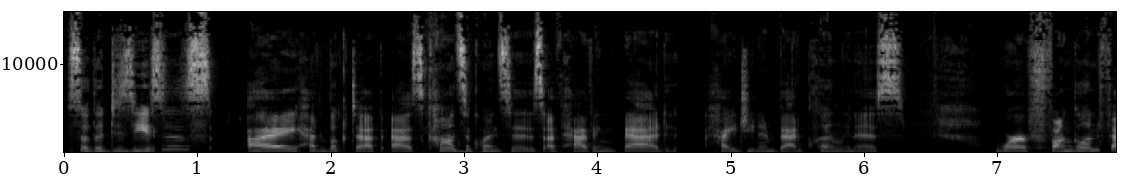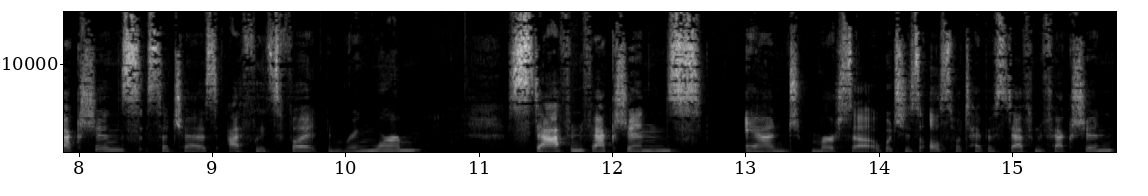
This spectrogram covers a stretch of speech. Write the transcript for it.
So the diseases I had looked up as consequences of having bad hygiene and bad cleanliness were fungal infections such as athlete's foot and ringworm, staph infections, and MRSA, which is also a type of staph infection.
